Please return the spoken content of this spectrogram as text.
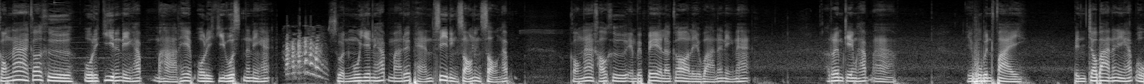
กองหน้าก็คือโอริกี้นั่นเองครับมหาเทพโอริกิอุสนั่นเองฮะส่วนงูเย็นนะครับมาด้วยแผน 4 1 2 1 2 ครับกองหน้าเขาคือเอ็มเปเป้แล้วก็เลวานนั่นเองนะฮะเริ่มเกมครับอ่าลิเวอร์พูลเป็นฝ่ายเป็นเจ้าบ้านนั่นเองครับ โอ้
